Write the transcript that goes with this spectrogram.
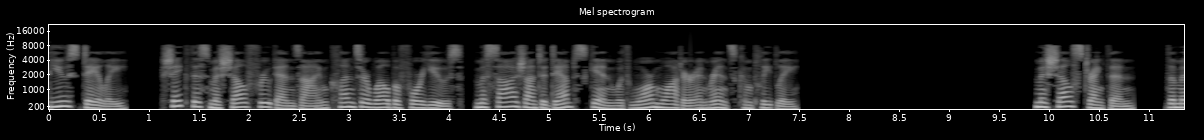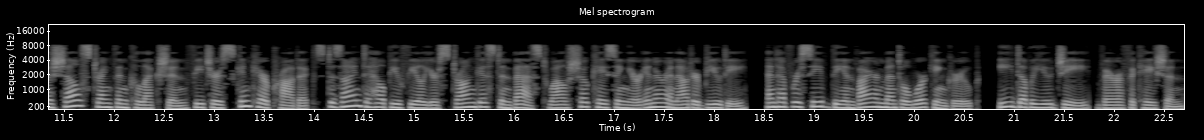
Use daily. Shake this MyCHELLE fruit enzyme cleanser well before use, massage onto damp skin with warm water and rinse completely. MyCHELLE Strengthen. The MyCHELLE Strengthen collection features skincare products designed to help you feel your strongest and best while showcasing your inner and outer beauty, and have received the Environmental Working Group, EWG, verification.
